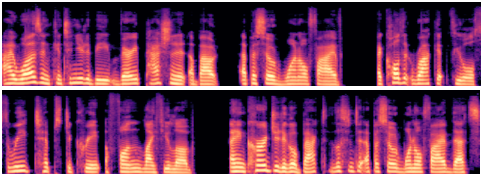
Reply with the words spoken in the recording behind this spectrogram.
I was and continue to be very passionate about episode 105 I called it Rocket Fuel Three Tips to Create a Fun Life You Love. I encourage you to go back to listen to episode 105. That's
